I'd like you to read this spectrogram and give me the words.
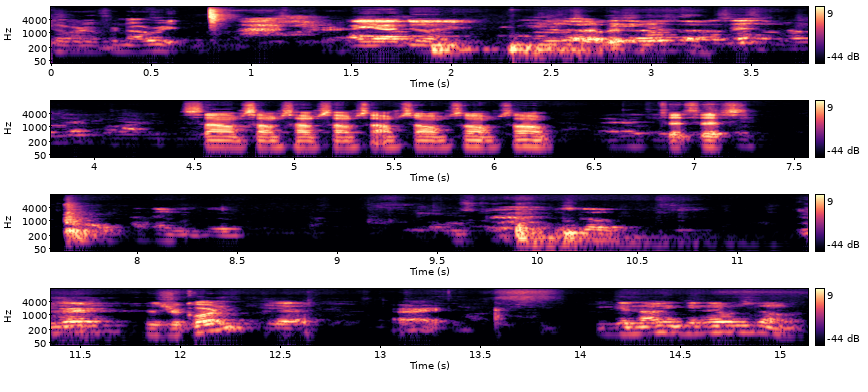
covered it for no reason. How y'all doing? What's up? Some, some, some, some, some, some, some, some. Test, test. I think we're good. Let's go. You ready? Is recording? Yeah. All right. You can know you can know what you're doing.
